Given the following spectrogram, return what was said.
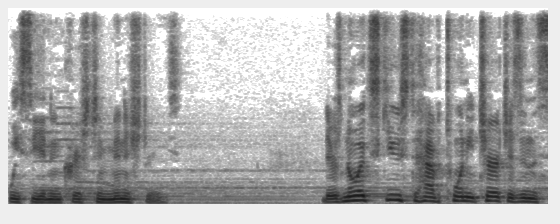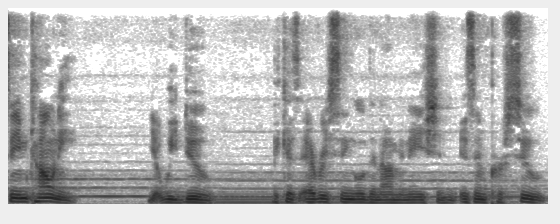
We see it in Christian ministries. There's no excuse to have 20 churches in the same county, yet we do, because every single denomination is in pursuit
